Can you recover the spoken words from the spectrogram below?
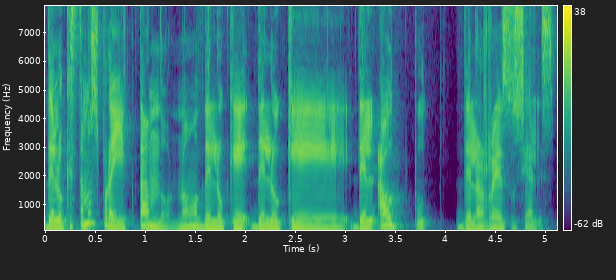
de lo que estamos proyectando, ¿no? De lo que, de lo que, del output de las redes sociales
